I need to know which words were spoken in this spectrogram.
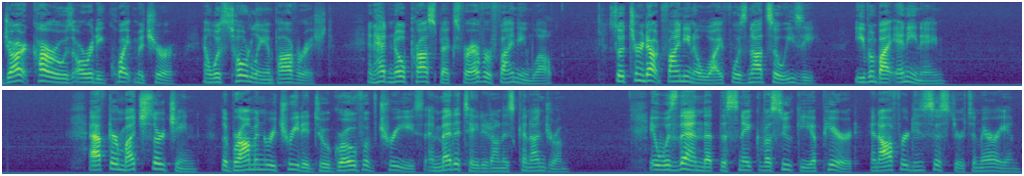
Jaratkaru was already quite mature and was totally impoverished, and had no prospects for ever finding wealth, so it turned out finding a wife was not so easy, even by any name. After much searching, the Brahmin retreated to a grove of trees and meditated on his conundrum. It was then that the snake Vasuki appeared and offered his sister to marry him.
